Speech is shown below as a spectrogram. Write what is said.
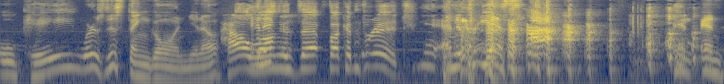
okay where's this thing going? You know? How And long it- is that fucking bridge? yeah, and it, yes. And and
